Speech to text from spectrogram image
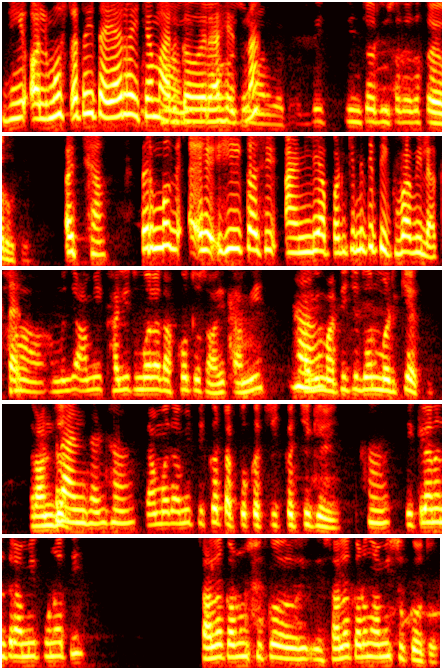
जी ऑलमोस्ट आता ही तयार व्हायच्या मार्गावर आहेत ना? मार्गावर. तीन चार दिवसात आता तयार होते अच्छा. तर मग हे- ही कशी आणली आपण की मग ती पिकवावी लागतात? हा म्हणजे आम्ही खाली तुम्हाला दाखवतोच आहेत आम्ही हा. खाली मातीचे दोन मडके आहेत रांजण. रांजण हा. त्यामध्ये आम्ही पिकत टाकतो कच्ची कच्ची केळी. हा. पिकल्यानंतर आम्ही पुन्हा ती सालं काढून सुक सालं काढून आम्ही सुकवतो.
